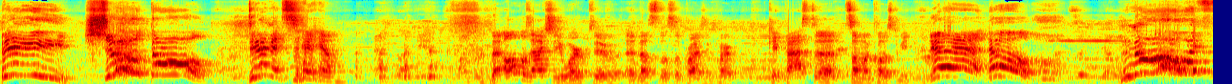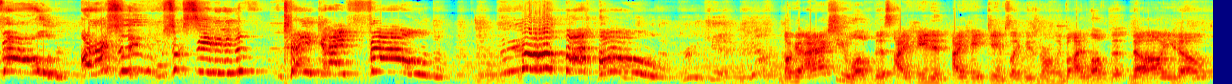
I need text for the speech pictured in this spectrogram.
B shoot goal! Damn it, Sam! that almost actually worked too, and that's the surprising part. Okay, pass to someone close to me. Yeah! No! Actually love this. I hated, I hate games like these normally, but I love this. No, you don't.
